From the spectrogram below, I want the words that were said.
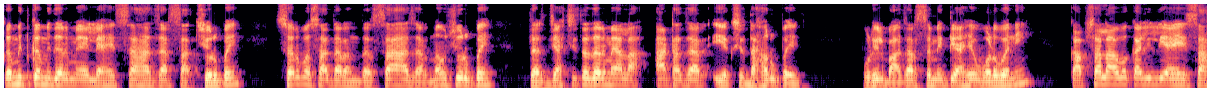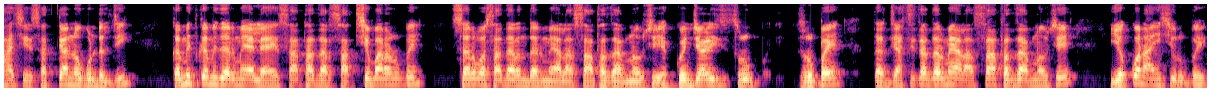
कमीत कमी दर मिळाले आहे सहा हजार सातशे रुपये. सर्वसाधारण दर सहा हजार नऊशे रुपये. तर जास्तीचा दर मिळाला आठ हजार एकशे दहा रुपये. पुढील बाजार समिती आहे वडवणी. कापसाला आवक आलेली आहे सहाशे सत्त्याण्णव क्विंटलची. कमीत कमी दर मिळाले आहे सात हजार सातशे बारा रुपये. सर्वसाधारण दर मिळाला सात हजार नऊशे एकोणचाळीस रुप रुपये. तर जास्तीचा दर मिळाला सात हजार नऊशे एकोणऐंशी रुपये.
